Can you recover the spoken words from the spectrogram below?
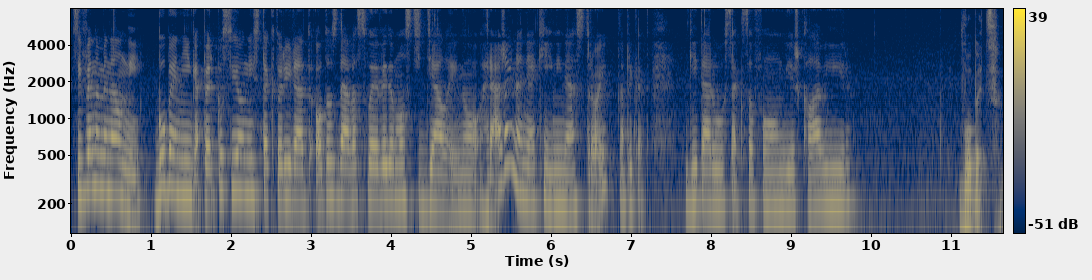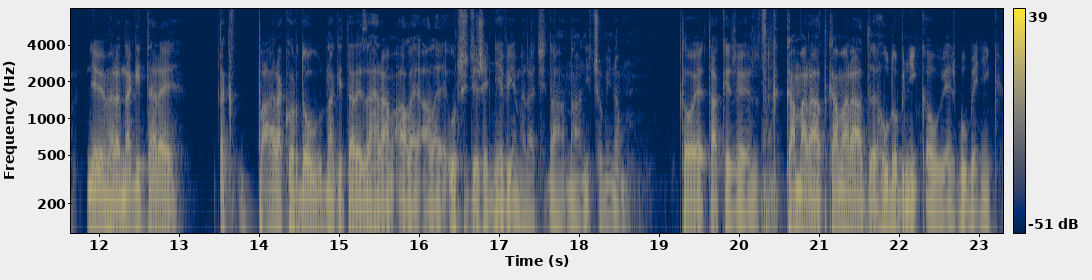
Si fenomenálny bubeník a perkusionista, ktorý rád odozdáva svoje vedomosti ďalej. No hráš aj na nejaký iný nástroj? Napríklad gitaru, saxofón, vieš, klavír? Vôbec. Neviem hrať na gitare. Tak pár akordov na gitare zahrám, ale, ale určite, že neviem hrať na, na ničom inom. To je také, že kamarát, kamarát hudobníkov, vieš, bubeník.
